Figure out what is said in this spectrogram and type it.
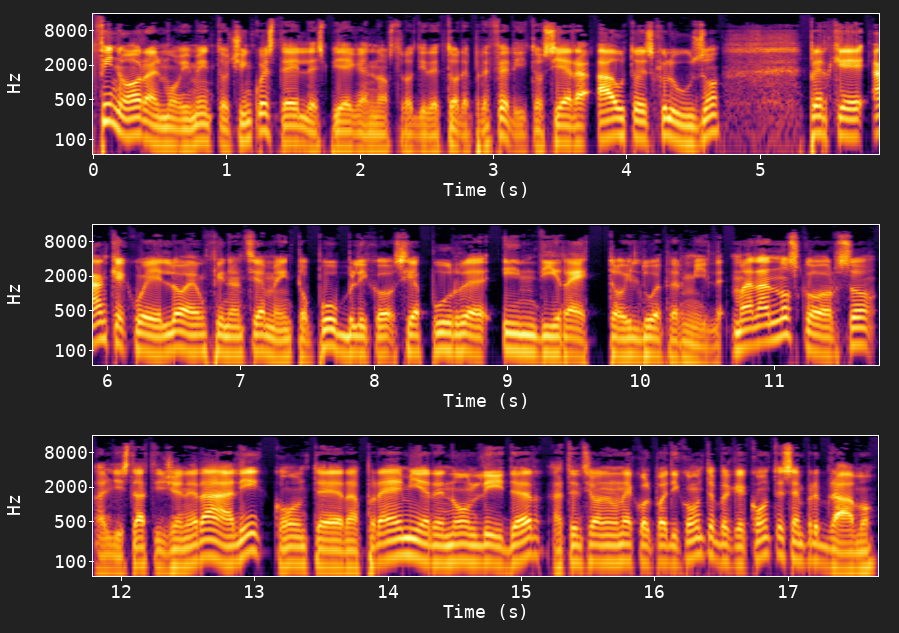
Finora il Movimento 5 Stelle, spiega il nostro direttore preferito, si era autoescluso perché anche quello è un finanziamento pubblico, sia pur indiretto, il 2 per 1000. Ma l'anno scorso, agli Stati Generali, Conte era premier e non leader. Attenzione, non è colpa di Conte perché Conte è sempre bravo.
